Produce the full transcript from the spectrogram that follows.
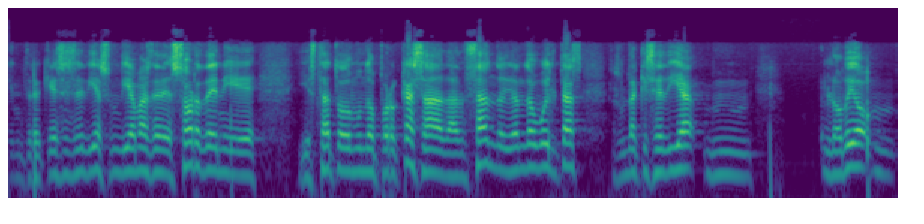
entre que ese día es un día más de desorden y, está todo el mundo por casa danzando y dando vueltas, resulta que ese día mm, lo veo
